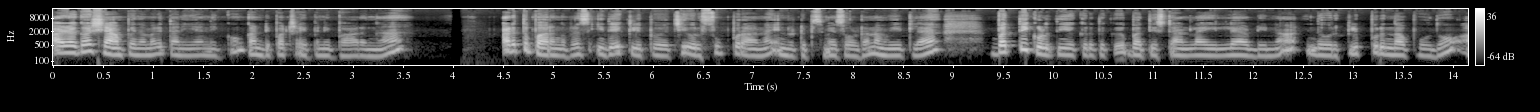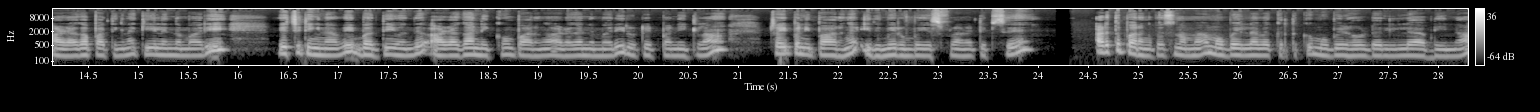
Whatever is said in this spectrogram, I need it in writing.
அழகாக ஷாம்பு இந்த மாதிரி தனியாக நிற்கும் கண்டிப்பாக ட்ரை பண்ணி பாருங்கள் அடுத்து பாருங்கள் ஃப்ரெண்ட்ஸ் இதே கிளிப்பு வச்சு ஒரு சூப்பரான இன்னொரு டிப்ஸுமே சொல்கிறேன் நம்ம வீட்டில் பத்தி கொளுத்தி வைக்கிறதுக்கு பத்தி ஸ்டாண்ட்லாம் இல்லை அப்படின்னா இந்த ஒரு கிளிப் இருந்தால் போதும். அழகாக பார்த்தீங்கன்னா கீழே இந்த மாதிரி வச்சிட்டிங்கனாவே பத்தி வந்து அழகாக நிற்கும் பாருங்கள் அழகாக இந்த மாதிரி ரொட்டேட் பண்ணிக்கலாம். ட்ரை பண்ணி பாருங்கள் இதுவுமே ரொம்ப யூஸ்ஃபுல்லான டிப்ஸு அடுத்து பாருங்கள் ப்ளஸ் நம்ம மொபைல்லாம் வைக்கிறதுக்கு மொபைல் ஹோல்டர் இல்லை அப்படின்னா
